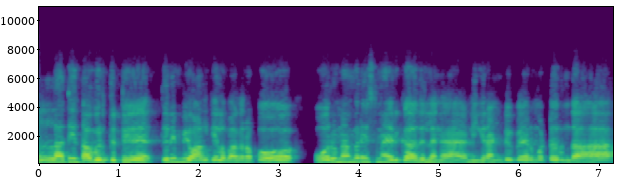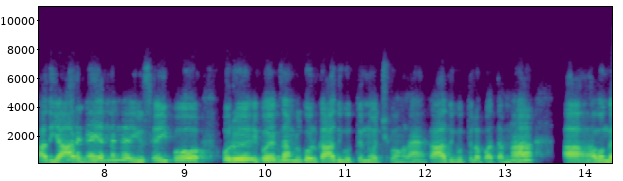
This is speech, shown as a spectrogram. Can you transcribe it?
எல்லாத்தையும் தவிர்த்துட்டு திரும்பி வாழ்க்கையில பாக்குறப்போ ஒரு மெமரிஸுமே இருக்காது இல்லைங்க. நீங்க ரெண்டு பேர் மட்டும் இருந்தா அது யாருங்க என்னங்க யூஸ் இப்போ ஒரு இப்போ எக்ஸாம்பிளுக்கு ஒரு காது குத்துன்னு வச்சுக்கோங்களேன். காது குத்துல பார்த்தோம்னா அவங்க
